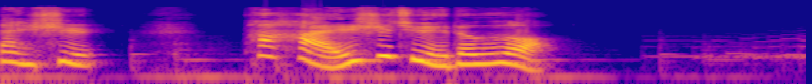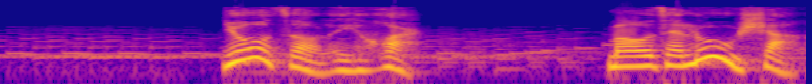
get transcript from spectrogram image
但是，它还是觉得饿。又走了一会儿，猫在路上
